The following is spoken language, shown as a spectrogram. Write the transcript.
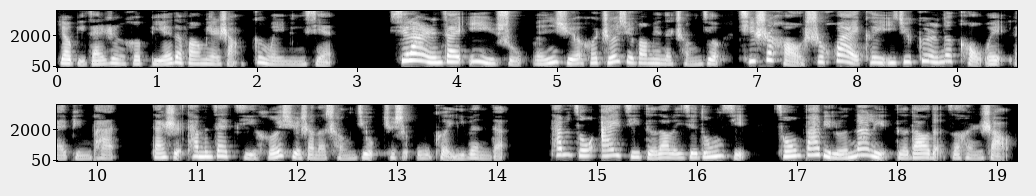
要比在任何别的方面上更为明显。希腊人在艺术、文学和哲学方面的成就，其实好是坏可以依据个人的口味来评判。但是他们在几何学上的成就却是无可疑问的。他们从埃及得到了一些东西，从巴比伦那里得到的则很少。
